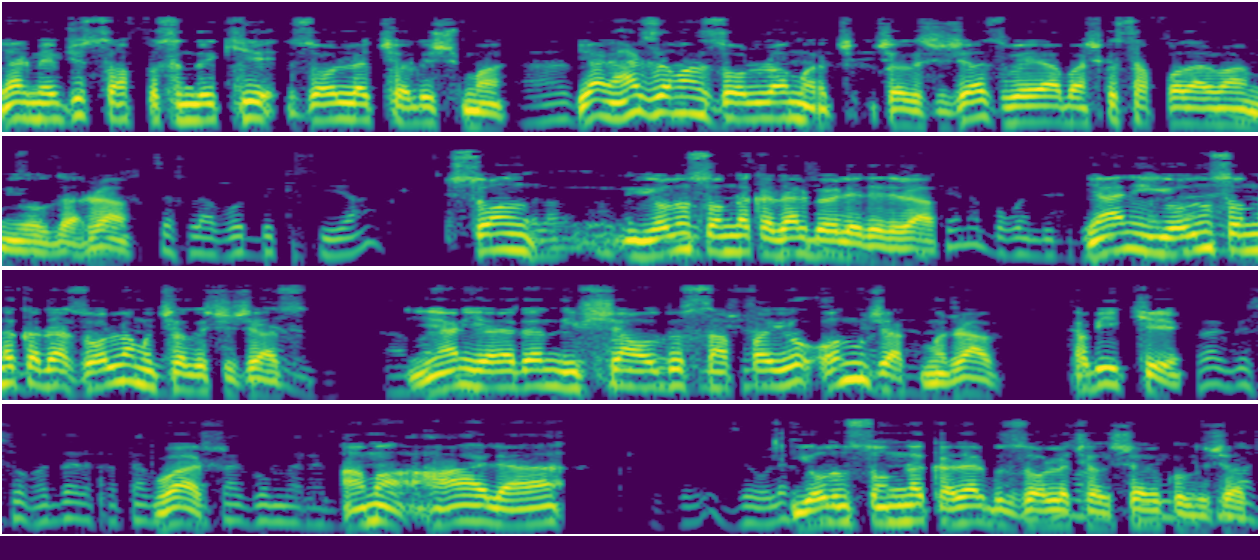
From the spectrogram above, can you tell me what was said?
yani mevcut safhasındaki zorla çalışma, yani her zaman zorla mı çalışacağız veya başka safhalar var mı yolda? Rav. Son, yolun sonuna kadar böyle dedi Rav. Yani yolun sonuna kadar zorla mı çalışacağız? Yani Yaradan'ın ifşa olduğu safha yok olmayacak mı Rav? Tabii ki var ama hala yolun sonuna kadar bu zorla çalışarak olacak.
